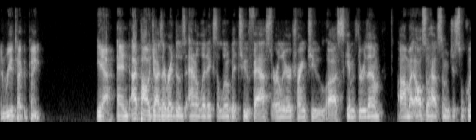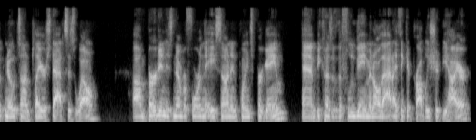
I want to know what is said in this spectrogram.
and reattack the paint Yeah, and I apologize. I read those analytics a little bit too fast earlier, trying to uh, skim through them. Um, I also have some just some quick notes on player stats as well. Um, Burden is number four in the ASUN in points per game, and because of the flu game and all that, I think it probably should be higher.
